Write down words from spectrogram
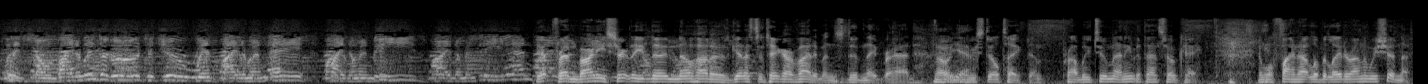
Flintstone vitamins are good to chew with vitamin A, vitamin B, vitamin C, and Yep, Fred and Barney certainly did know how to get us to take our vitamins, didn't they, Brad? Oh, And yeah. We still take them. Probably too many, but that's okay. and we'll find out a little bit later on that we shouldn't have.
